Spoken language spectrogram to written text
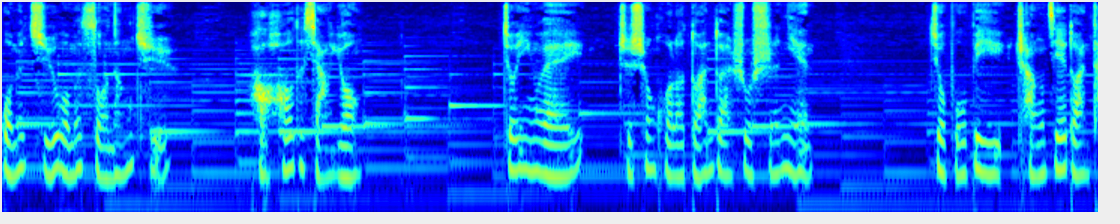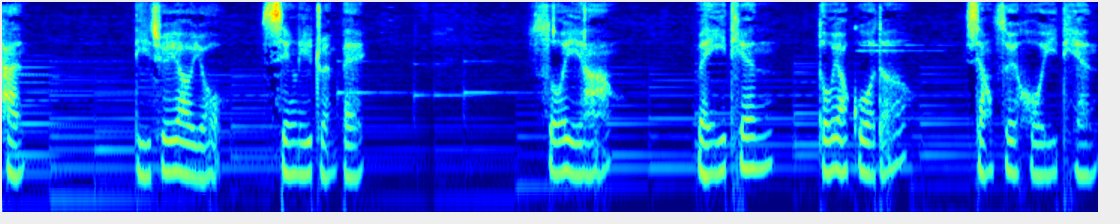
我们取我们所能取，好好的享用。就因为只生活了短短数十年，就不必长嗟短叹。的确要有心理准备。所以啊，每一天都要过得。像最后一天，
